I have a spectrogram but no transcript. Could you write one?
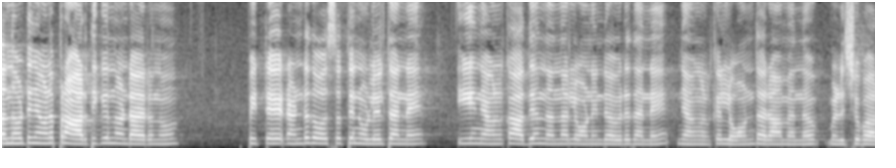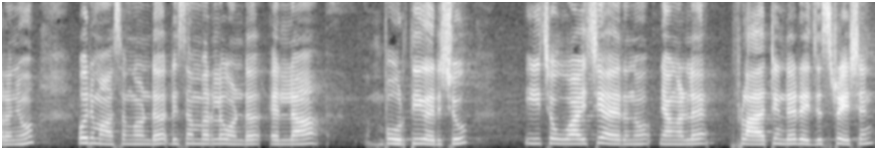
അതുകൊണ്ട് ഞങ്ങൾ പ്രാർത്ഥിക്കുന്നുണ്ടായിരുന്നു. പിറ്റേ രണ്ട് ദിവസത്തിനുള്ളിൽ തന്നെ ഈ ഞങ്ങൾക്ക് ആദ്യം തന്ന ലോണിന്റെ അവർ തന്നെ ഞങ്ങൾക്ക് ലോൺ തരാമെന്ന് വിളിച്ചു പറഞ്ഞു. ഒരു മാസം കൊണ്ട് ഡിസംബറിൽ കൊണ്ട് എല്ലാം പൂർത്തീകരിച്ചു. ഈ ചൊവ്വാഴ്ചയായിരുന്നു ഞങ്ങളുടെ ഫ്ലാറ്റിന്റെ രജിസ്ട്രേഷൻ.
